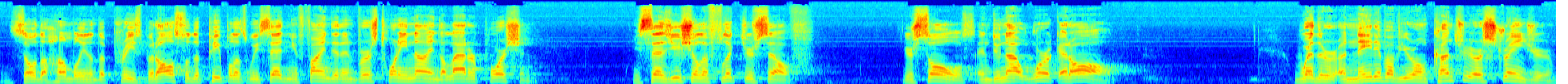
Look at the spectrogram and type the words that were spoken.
And so the humbling of the priest, but also the people, as we said, and you find it in verse 29, the latter portion. He says, You shall afflict yourself, your souls, and do not work at all, whether a native of your own country or a stranger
